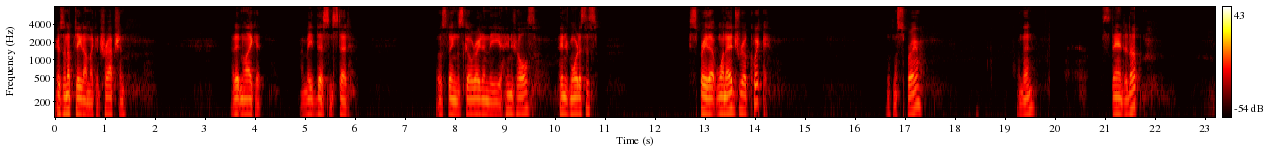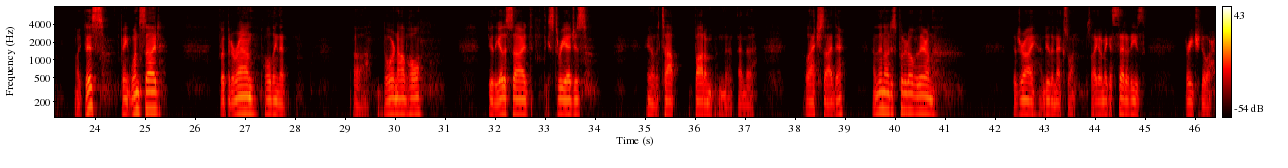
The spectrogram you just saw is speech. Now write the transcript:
Here's an update on my contraption. I didn't like it. I made this instead. Those things go right in the hinge holes, hinge mortises. Spray that one edge real quick with my sprayer. And then stand it up like this. Paint one side, flip it around, holding that uh, doorknob hole. Do the other side, these three edges, you know, the top, bottom, and the, and the latch side there. And then I'll just put it over there on the, the dry and do the next one. So I got to make a set of these for each door.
